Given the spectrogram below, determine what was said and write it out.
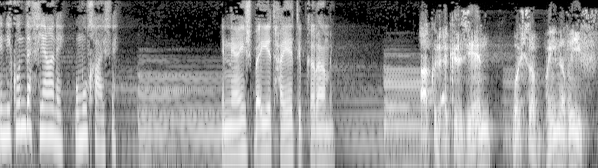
إني كون دفيانة ومو خايفة. إني أعيش بقية حياتي بكرامة. آكل أكل زين واشرب مي نظيف.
